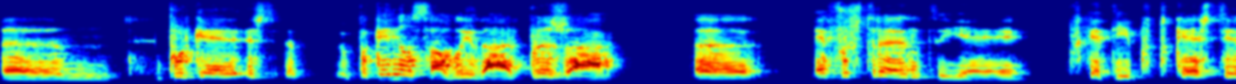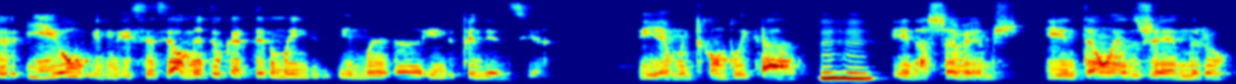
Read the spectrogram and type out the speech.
Um, porque é- para quem não sabe lidar para já uh, é frustrante e é porque é tipo, tu queres ter e eu essencialmente eu quero ter uma, uma independência e é muito complicado Uhum. e nós sabemos e então é do género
